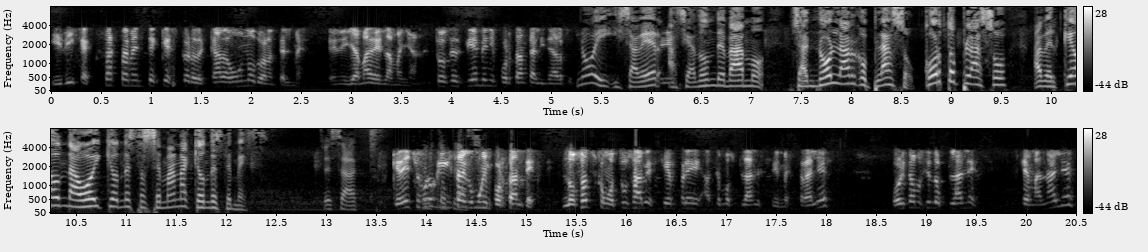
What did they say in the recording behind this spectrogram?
y dije exactamente qué espero de cada uno durante el mes, en mi llamada de la mañana. Entonces, bien, bien importante alinear No, y, y saber hacia dónde vamos. O sea, no largo plazo, corto plazo. A ver, ¿qué onda hoy? ¿Qué onda esta semana? ¿Qué onda este mes? Exacto. Que de hecho creo que es algo muy importante. Nosotros, como tú sabes, siempre hacemos planes trimestrales. Hoy estamos haciendo planes semanales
